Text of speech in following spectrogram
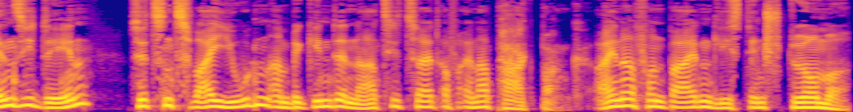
Kennen Sie den? Sitzen zwei Juden am Beginn der Nazizeit auf einer Parkbank. Einer von beiden liest den Stürmer,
